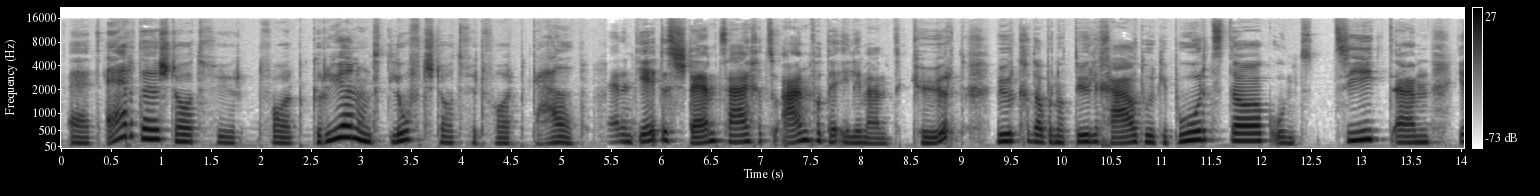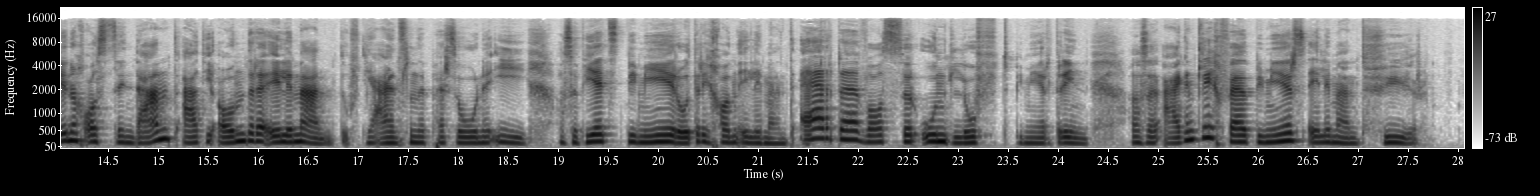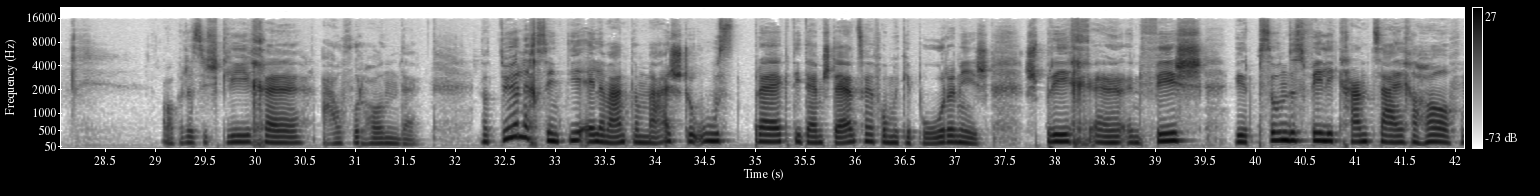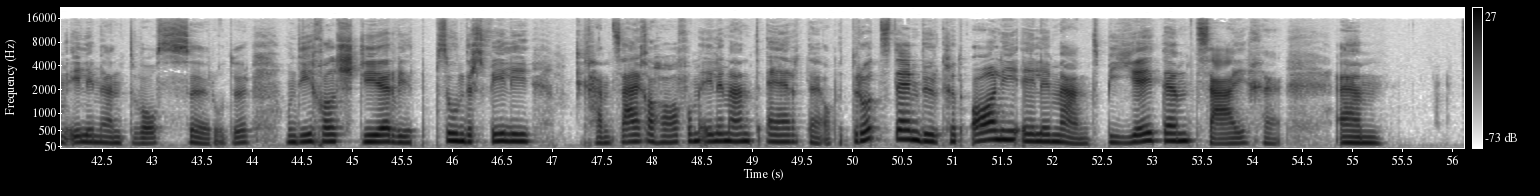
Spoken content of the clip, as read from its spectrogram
äh, die Erde steht für die Farbe Grün und die Luft steht für die Farbe Gelb. Während jedes Sternzeichen zu einem der Elemente gehört, wirken aber natürlich auch durch Geburtstag und Zeit, ähm, je nach Aszendent, auch die anderen Elemente auf die einzelnen Personen ein. Also wie jetzt bei mir, oder? Ich habe Element Erde, Wasser und Luft bei mir drin. Also eigentlich fehlt bei mir das Element Feuer. Aber das ist gleich äh, auch vorhanden. Natürlich sind die Elemente am meisten aus geprägt in dem Sternzeichen, wo man geboren ist. Sprich, äh, ein Fisch wird besonders viele Kennzeichen haben vom Element Wasser, oder? Und ich als Stier wird besonders viele Kennzeichen haben vom Element Erde. Aber trotzdem wirken alle Elemente bei jedem Zeichen ähm,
